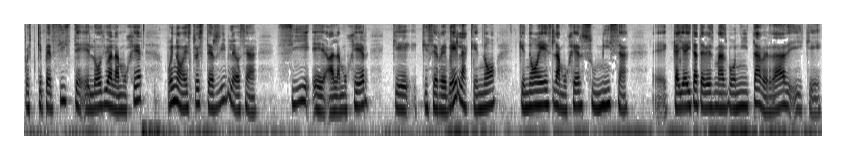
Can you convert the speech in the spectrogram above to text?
pues que persiste el odio a la mujer. Bueno esto es terrible o sea sí eh, a la mujer que, que se revela que no que no es la mujer sumisa eh, calladita te ves más bonita verdad y que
